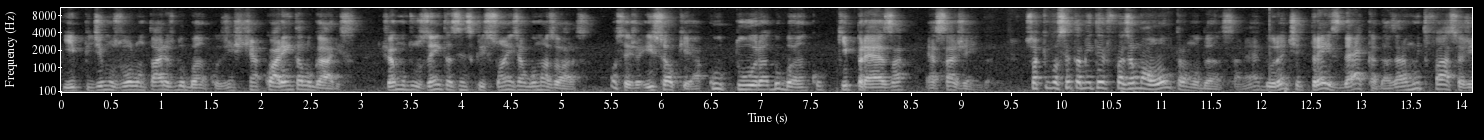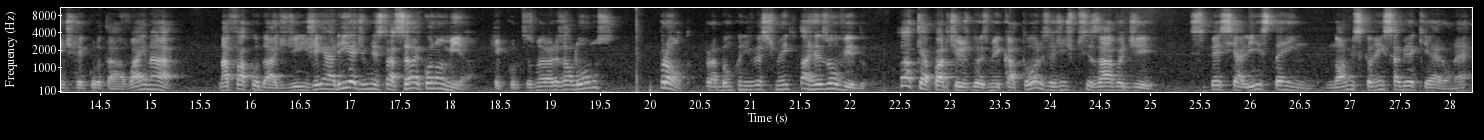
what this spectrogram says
e pedimos voluntários do banco. A gente tinha 40 lugares. Tivemos 200 inscrições em algumas horas. Ou seja, isso é o que? A cultura do banco que preza essa agenda. Só que você também teve que fazer uma outra mudança. Né? Durante três décadas era muito fácil a gente recrutar. Vai na, na faculdade de Engenharia, Administração e Economia, recruta os melhores alunos, pronto, para banco de investimento está resolvido. Só que a partir de 2014 a gente precisava de especialista em nomes que eu nem sabia que eram, né?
